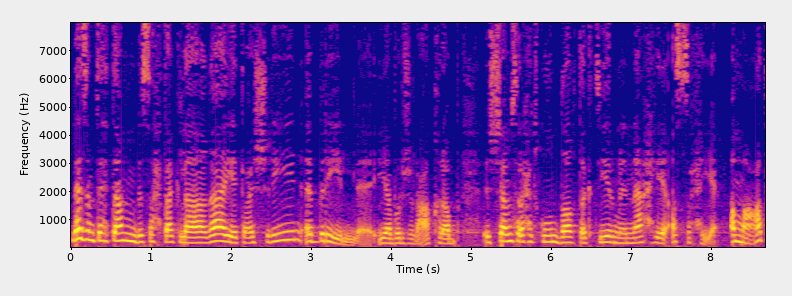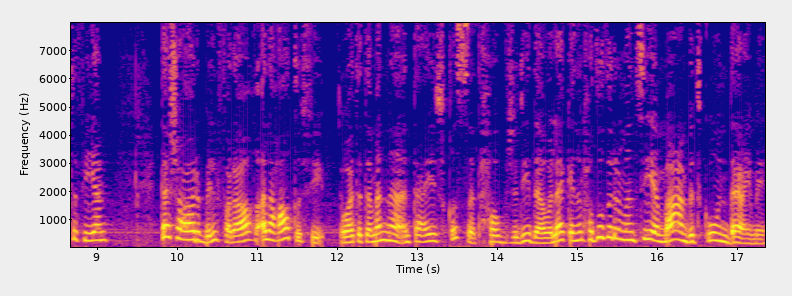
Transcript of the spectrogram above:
لازم تهتم بصحتك لغاية 20 أبريل يا برج العقرب. الشمس رح تكون ضاغطة كتير من الناحية الصحية. أما عاطفياً تشعر بالفراغ العاطفي وتتمنى أن تعيش قصة حب جديدة ولكن الحظوظ الرومانسية ما عم بتكون داعمة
